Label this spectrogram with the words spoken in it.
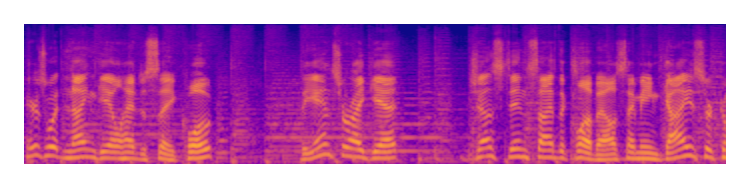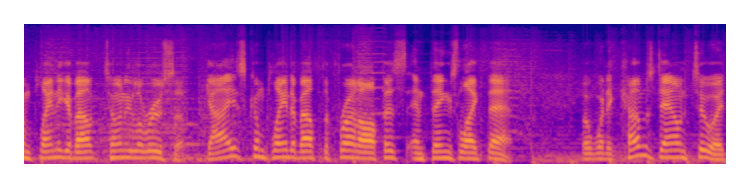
Here's what Nightingale had to say, quote, "The answer I get just inside the clubhouse, I mean, guys are complaining about Tony La Russa. Guys complain about the front office and things like that. But when it comes down to it,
